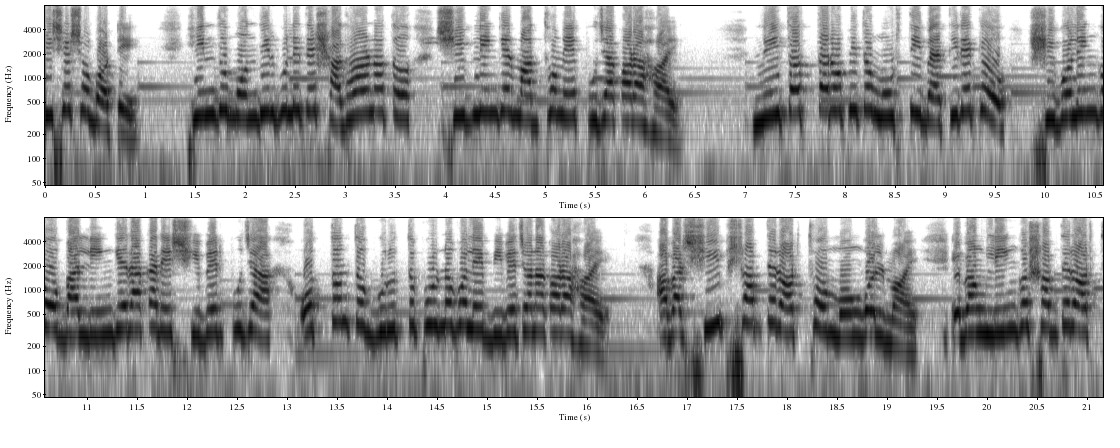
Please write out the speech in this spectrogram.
বিশেষও বটে। হিন্দু মন্দিরগুলিতে সাধারণত শিবলিঙ্গের মাধ্যমে পূজা করা হয়। নৃতত্ত্বারোপিত মূর্তি ব্যতিরেকেও শিবলিঙ্গ বা লিঙ্গের আকারে শিবের পূজা অত্যন্ত গুরুত্বপূর্ণ বলে বিবেচনা করা হয়। আবার শিব শব্দের অর্থ মঙ্গলময় এবং লিঙ্গ শব্দের অর্থ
